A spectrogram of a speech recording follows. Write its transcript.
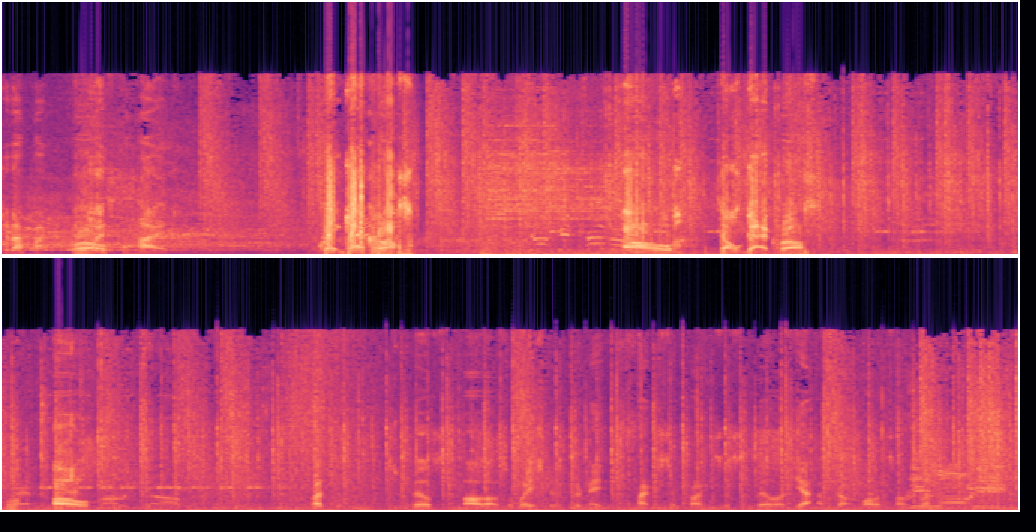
Should I find Whoa. a place to hide? Quick, get across! Oh, don't get across. Oh, What? Bill? Oh, that was a waste of a grenade. Thanks to Francis and Bill, and yeah, I've got a Molotov left.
